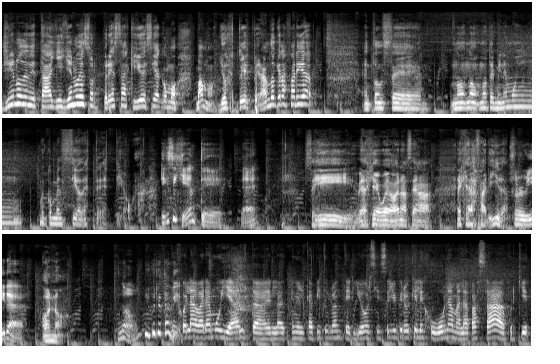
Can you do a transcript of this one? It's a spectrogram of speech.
lleno de detalles, lleno de sorpresas que yo decía como, vamos, yo estoy esperando que la Farida... Entonces, no, no, no terminé muy, muy convencido de este vestido, weón. Exigente, ¿eh? Sí, es que, weón, o sea, es que era Farida, Florida. ¿o no? No, yo creo que también. Dejó la vara muy alta en, la- en el capítulo anterior. Y eso yo creo que le jugó una mala pasada. Porque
